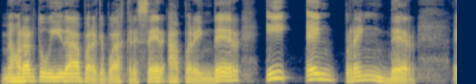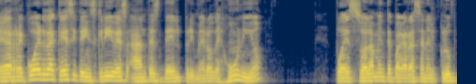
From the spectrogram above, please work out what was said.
mejorar tu vida, para que puedas crecer, aprender y emprender. Eh, recuerda que si te inscribes antes del primero de junio, pues solamente pagarás en el club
